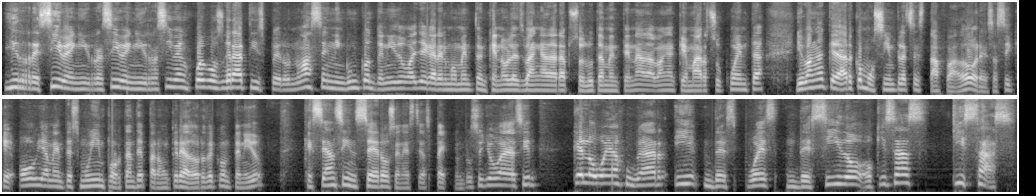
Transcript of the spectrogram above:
y reciben y reciben y reciben juegos gratis, pero no hacen ningún contenido, va a llegar el momento en que no les van a dar absolutamente nada, van a quemar su cuenta y van a quedar como simples estafadores. Así que obviamente es muy importante para un creador de contenido que sean sinceros en este aspecto. Entonces yo voy a decir que lo voy a jugar y después decido o quizás, quizás,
